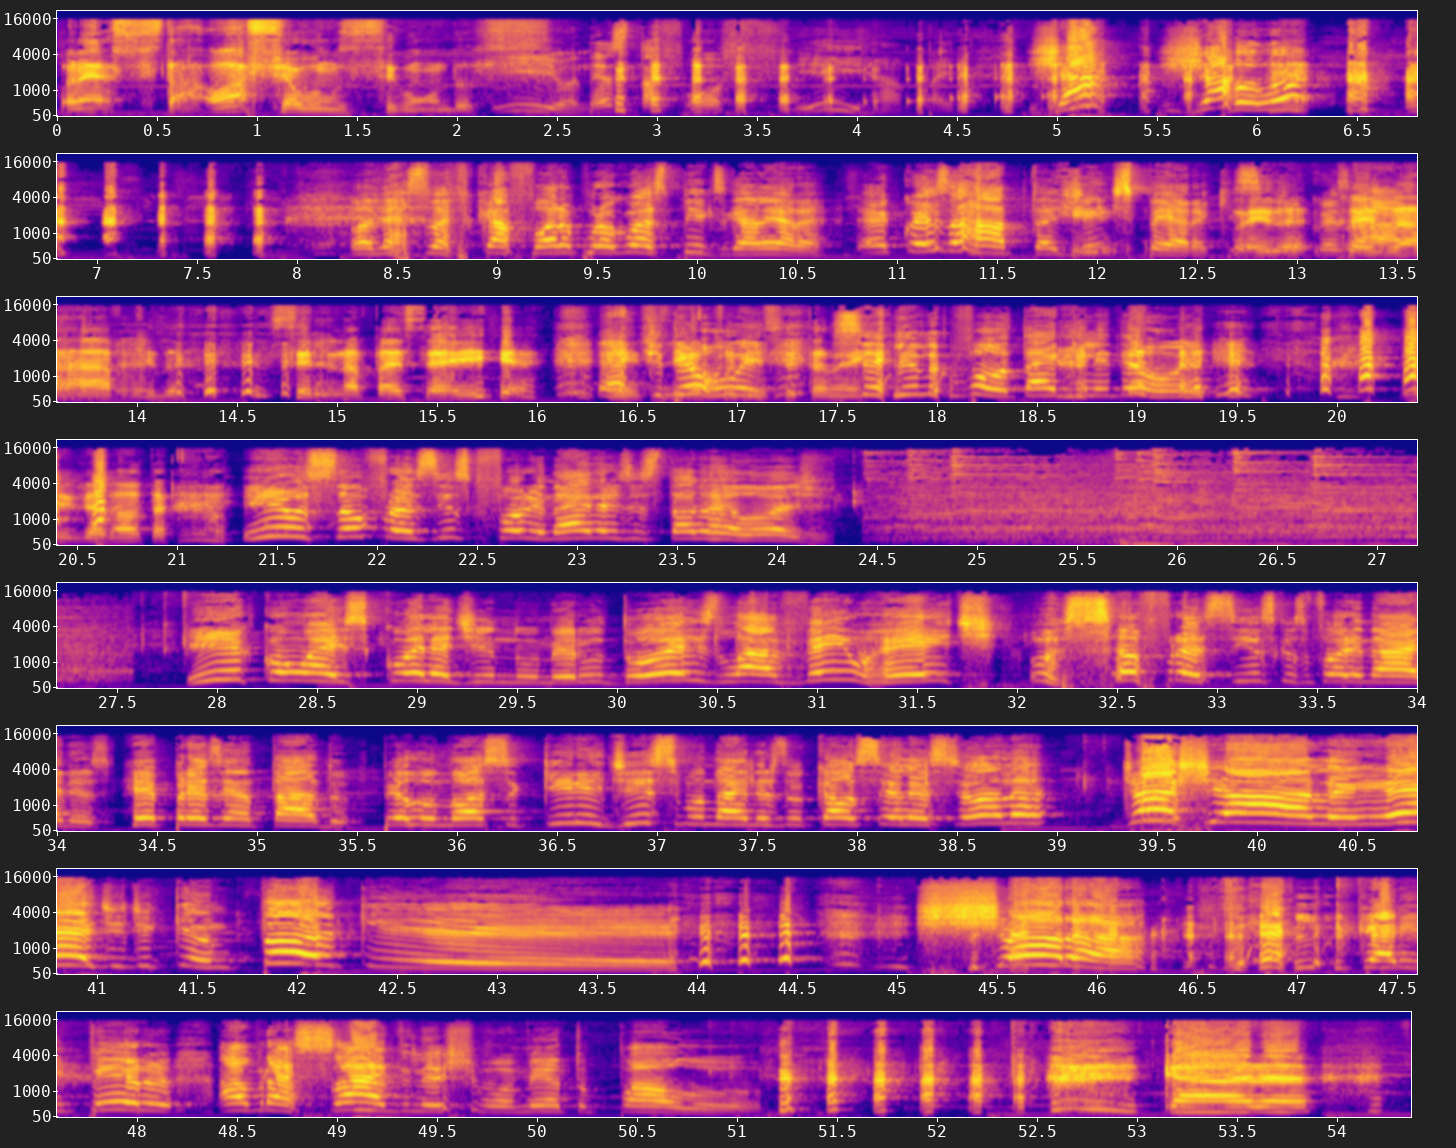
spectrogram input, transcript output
Honesto, está off alguns segundos. Ih, honesto tá off. Ih, rapaz. Já? Já rolou? O Honesto vai ficar fora por algumas pics, galera. É coisa rápida. A gente espera que Coisa, seja coisa, coisa rápida. rápida. Se ele não aparecer aí, É que deu ruim. Se ele não voltar, é que ele deu ruim. E o São Francisco 49ers está no relógio. E com a escolha de número 2, lá vem o hate, o São Francisco 49ers, representado pelo nosso queridíssimo Niners do Cal seleciona Josh Allen, Ed de Kentucky! Chora, velho garimpeiro, abraçado neste momento, Paulo. Cara,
